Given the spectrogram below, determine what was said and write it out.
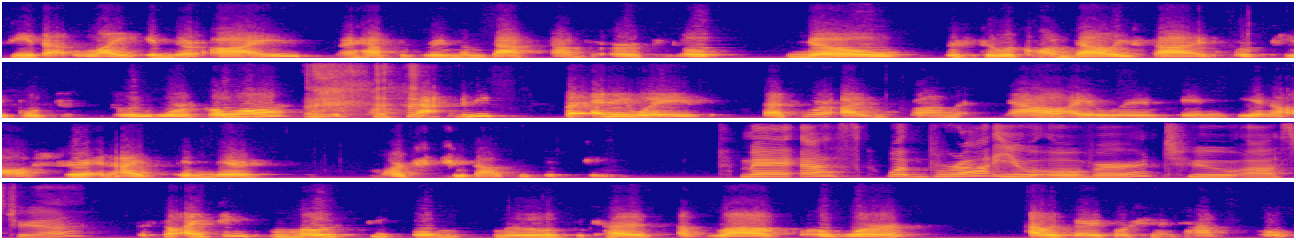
see that light in their eyes. And I have to bring them back down to earth and go, no, the Silicon Valley side where people just really work a lot. It's not that many. But anyways, that's where I'm from. Now I live in Vienna, Austria, and I've been there since March 2015. May I ask what brought you over to Austria? So I think most people move because of love or work. I was very fortunate to have both.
